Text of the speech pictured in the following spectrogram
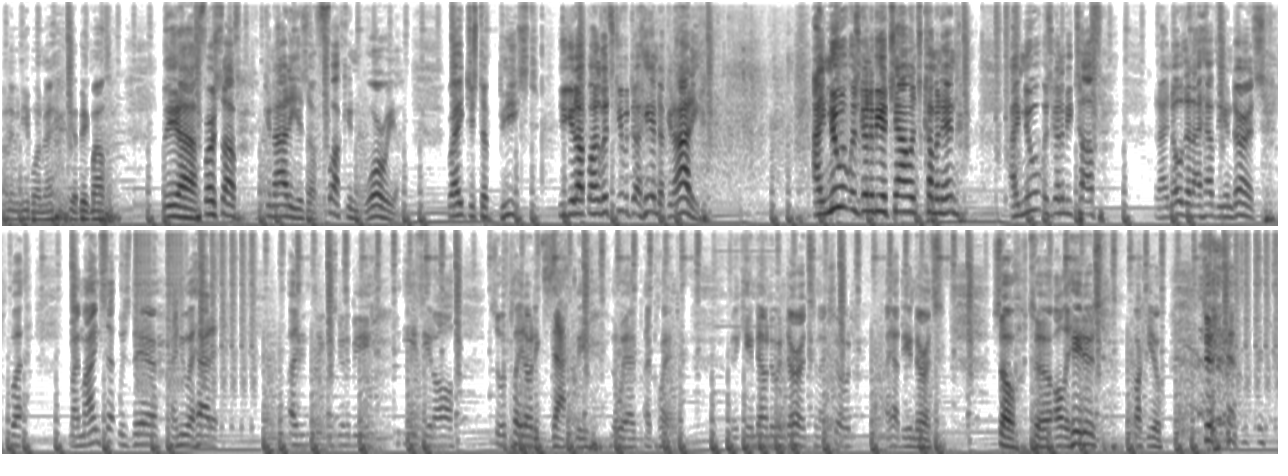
I don't even need one, man. You got a big mouth. The uh, first off, Gennady is a fucking warrior, right? Just a beast. You get up on. Let's give it a hand to Gennady. I knew it was going to be a challenge coming in. I knew it was going to be tough, and I know that I have the endurance. But my mindset was there. I knew I had it. I didn't think it was going to be easy at all. So it played out exactly the way I, I planned. And it came down to endurance, and I showed I had the endurance. So to all the haters, fuck you.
